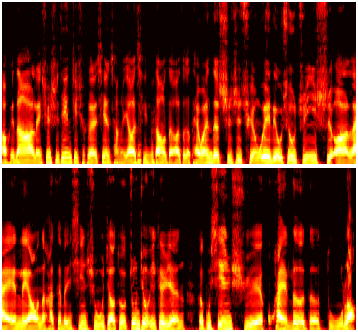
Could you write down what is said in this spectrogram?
好，回到兰萱时间，继续和现场邀请到的啊，这个台湾的失智权威刘秀枝医师啊，来聊呢。他这本新书叫做《终究一个人，何不先学快乐的独老》。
